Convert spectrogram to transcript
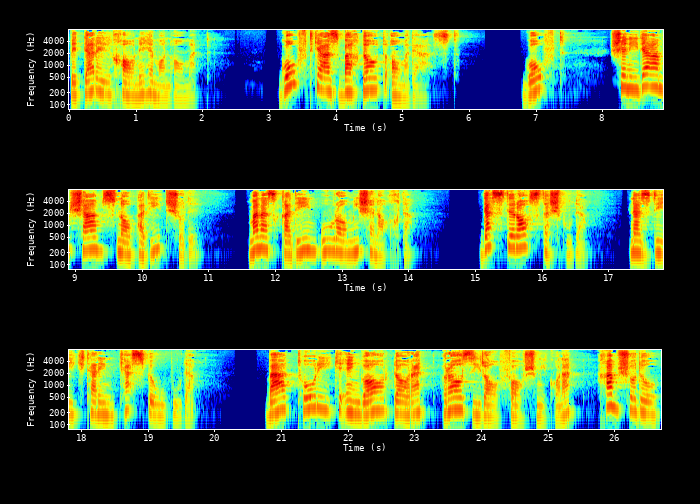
به در خانهمان آمد. گفت که از بغداد آمده است. گفت شنیدهام شمس ناپدید شده. من از قدیم او را می شناختم دست راستش بودم. نزدیکترین کس به او بودم. بعد طوری که انگار دارد رازی را فاش می کند خم شد و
